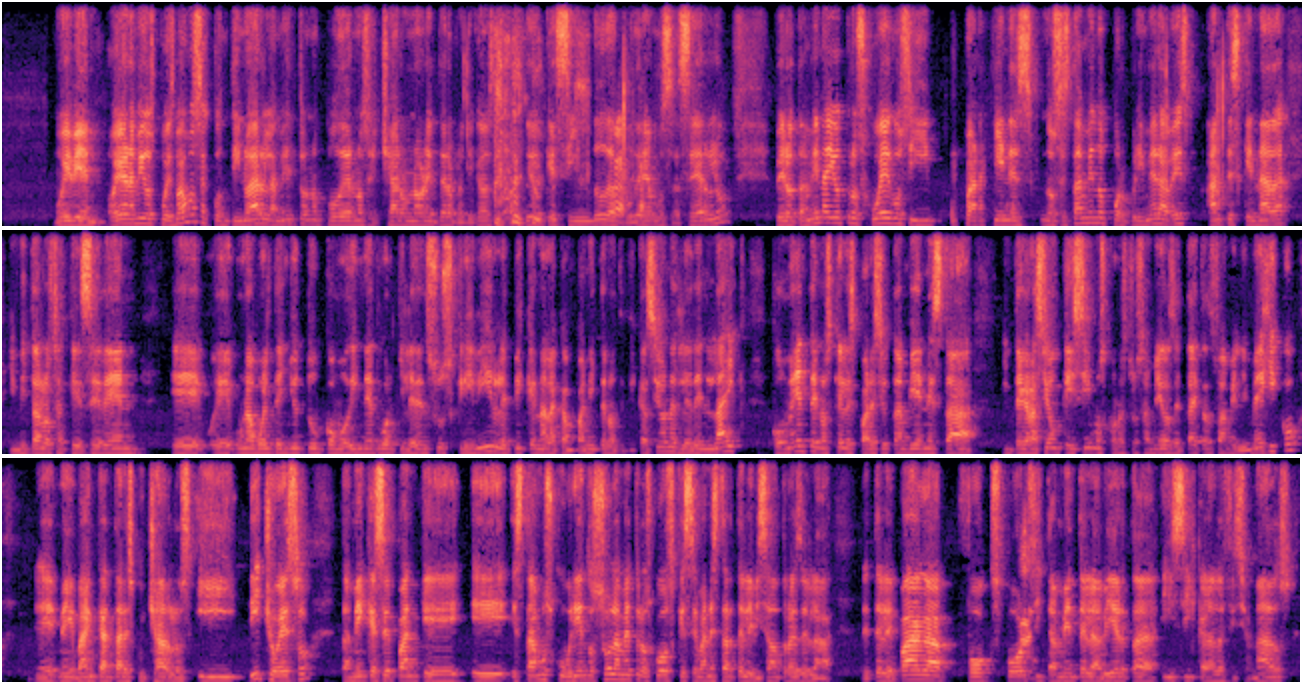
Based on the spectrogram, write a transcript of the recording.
Muy bien. Oigan, amigos, pues vamos a continuar. Lamento no podernos echar una hora entera platicando este partido, que sin duda podríamos hacerlo. Pero también hay otros juegos y para quienes nos están viendo por primera vez, antes que nada, invitarlos a que se den eh, eh, una vuelta en YouTube como D Network y le den suscribir, le piquen a la campanita de notificaciones, le den like, coméntenos qué les pareció también esta integración que hicimos con nuestros amigos de Titans Family México. Eh, me va a encantar escucharlos. Y dicho eso, también que sepan que estamos cubriendo solamente los juegos que se van a estar televisando a través de la de Telepaga, Fox Sports y también Teleabierta, Easy, Canal de Aficionados.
